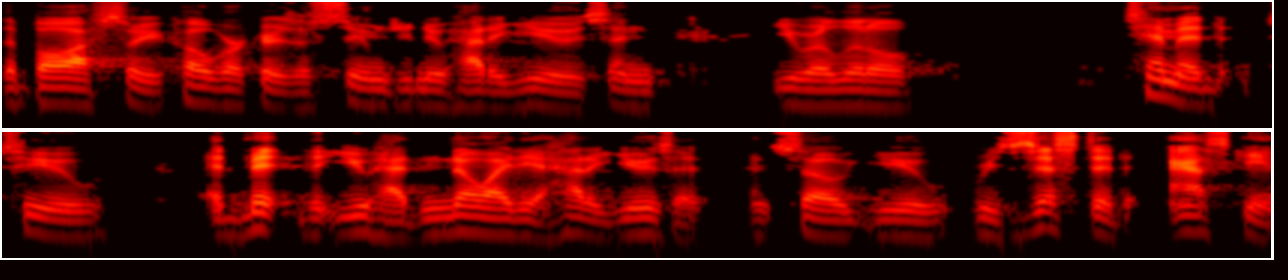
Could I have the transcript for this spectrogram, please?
the boss or your coworkers assumed you knew how to use, and you were a little timid to admit that you had no idea how to use it, and so you resisted asking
